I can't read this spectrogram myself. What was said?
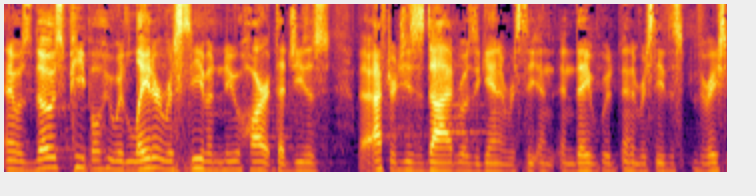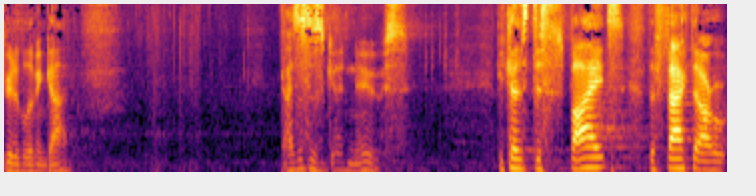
And it was those people who would later receive a new heart that Jesus, after Jesus died, rose again and, receive, and, and they would and receive this very spirit of the living God. Guys, this is good news. Because despite the fact that our,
